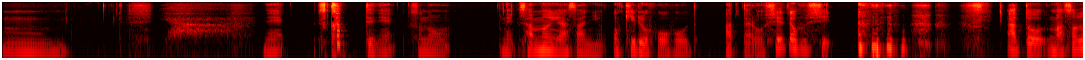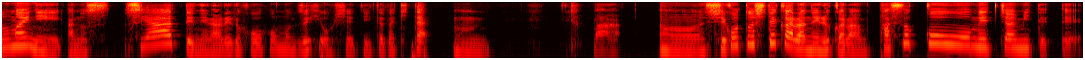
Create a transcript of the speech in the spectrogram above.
うん。いやーね。スカッてねそのね寒い朝に起きる方法あったら教えてほしい。あとまあその前にあのすやーって寝られる方法もぜひ教えていただきたい。うん。まあうん仕事してから寝るからパソコンをめっちゃ見てて。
